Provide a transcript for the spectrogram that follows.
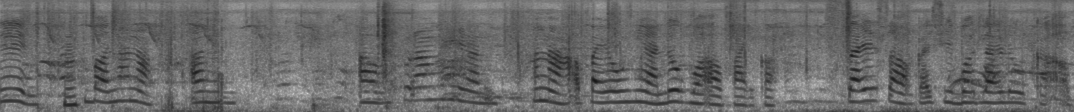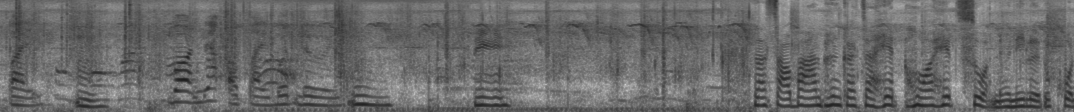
นี่ฮะบอลนั่นน่ะอันเอาเครื่องเรียนนั่นน่ะเอาไปโรงเรียนลูกว่าเอาไปก่อนไซส์สองก็ชิเบิร์ดแล้วลูกก็เอาไปอืมบอลเนี่ยเอาไปเบิร์ดเลย อืมนี่แล้วสาวบ้านเพิ่นก็จะเฮ็ดหัวเฮ็ดสวนเดี๋ยวนี้เลยทุกคน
